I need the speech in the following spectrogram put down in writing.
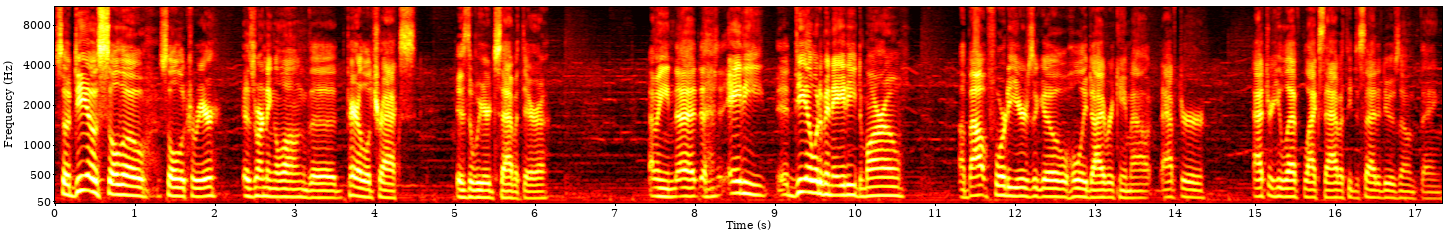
So Dio's solo solo career is running along the parallel tracks is the Weird Sabbath era. I mean, uh, 80 uh, Dio would have been 80 tomorrow. About 40 years ago, Holy Diver came out after after he left Black Sabbath, he decided to do his own thing.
